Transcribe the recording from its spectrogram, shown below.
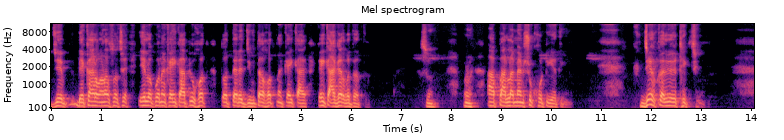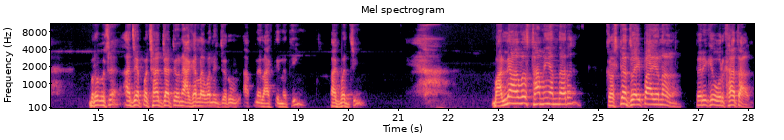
જે બેકાર માણસો છે, એ લોકોને કંઈક આપ્યું હોત તો અત્યારે જીવતા હોત ને કંઈક કંઈક આગળ વધત. શું? પણ આ પાર્લામેન્ટ શું ખોટી હતી? જે કર્યું એ ઠીક છે. બરોબર છે? આજે પછાત જાતિઓને આગળ લાવવાની જરૂર આપને લાગતી નથી. ભાગવતજી, બાલ્યાવસ્થાની અંદર કૃષ્ણ દ્વૈપાયન તરીકે ઓળખાતા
